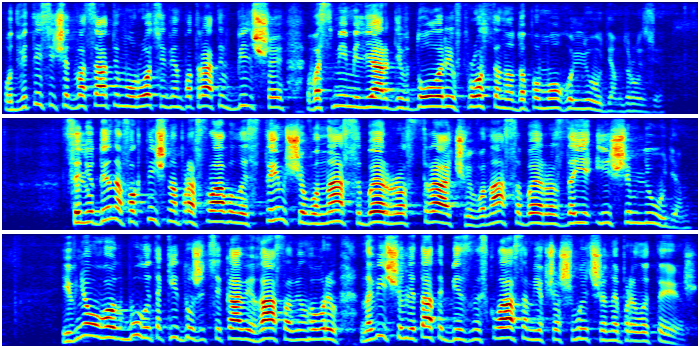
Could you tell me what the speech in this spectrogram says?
У 2020 році він потратив більше 8 мільярдів доларів просто на допомогу людям, друзі. Ця людина фактично прославилась тим, що вона себе розтрачує, вона себе роздає іншим людям. І в нього були такі дуже цікаві гасла. Він говорив, навіщо літати бізнес-класом, якщо швидше не прилетиш?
